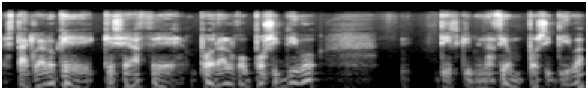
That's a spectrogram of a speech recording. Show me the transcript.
está claro que, se hace por algo positivo, discriminación positiva,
